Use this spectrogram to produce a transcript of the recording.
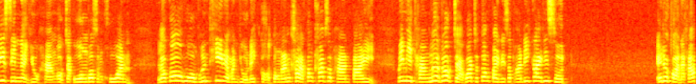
พี่ซินเนี่ยอยู่ห่างออกจากวงพอสมควร แล้วก็วงพื้นที่เนี่ยมันอยู่ในเกาะตรงนั้นค่ะ ต้องข้ามสะพานไป ไม่มีทางเลือกนอกจากว่าจะต้องไปในสะพานที่ใกล้ที่สุด เอ๊ะเดี๋ยวก่อนนะคะ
